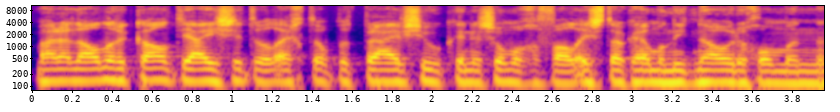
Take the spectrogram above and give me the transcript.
Maar aan de andere kant, ja, je zit wel echt op het privacyhoek. En in sommige gevallen is het ook helemaal niet nodig om, een,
